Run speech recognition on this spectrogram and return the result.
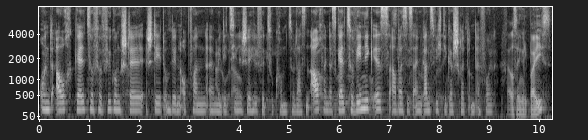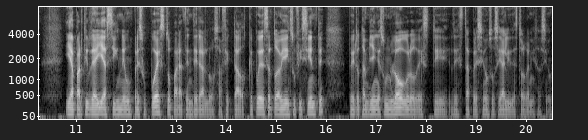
und auch Geld zur Verfügung steht, um den Opfern äh, medizinische Hilfe zukommen zu lassen. Auch wenn das Geld zu wenig ist, aber es ist ein ganz wichtiger Schritt und Erfolg. y a partir de ahí asigne un presupuesto para atender a los afectados, que puede ser todavía insuficiente, pero también es un logro de, este, de esta presión social y de esta organización.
